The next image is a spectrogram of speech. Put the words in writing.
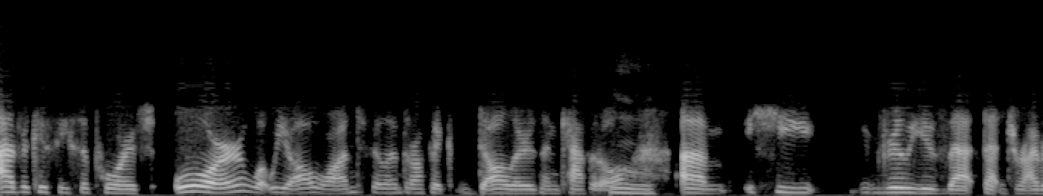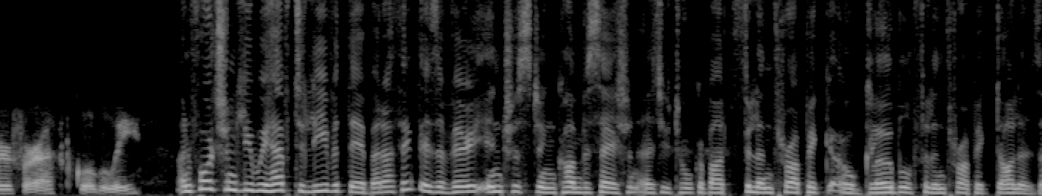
advocacy support or what we all want, philanthropic dollars and capital. Mm. Um, he really is that that driver for us globally. Unfortunately, we have to leave it there, but I think there's a very interesting conversation as you talk about philanthropic or global philanthropic dollars.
